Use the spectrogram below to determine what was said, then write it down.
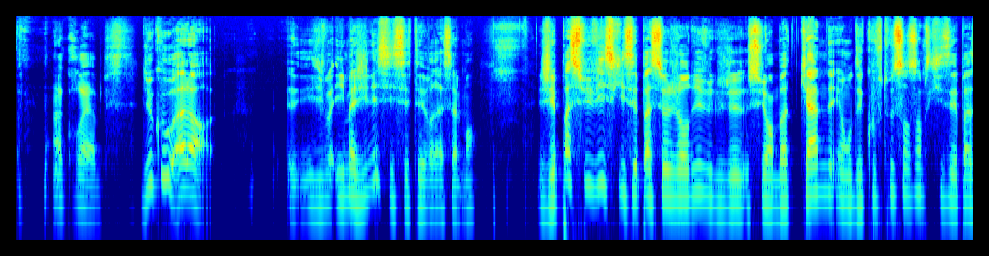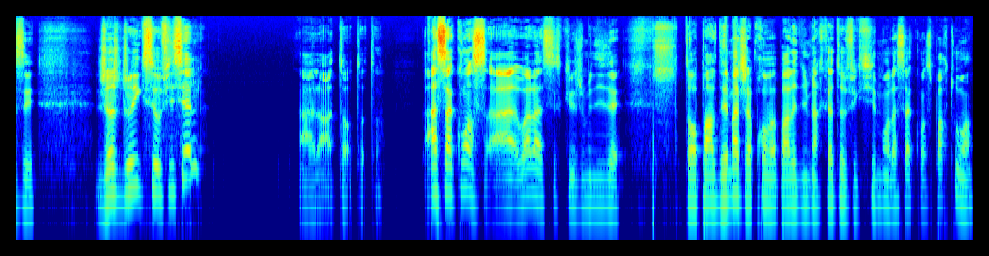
Incroyable. Du coup, alors, imaginez si c'était vrai seulement. J'ai pas suivi ce qui s'est passé aujourd'hui vu que je suis en mode Cannes et on découvre tous ensemble ce qui s'est passé. Josh Doig, c'est officiel? Alors attends, attends, attends. Ah, ça coince. Ah, voilà, c'est ce que je me disais. Attends, on parle des matchs, après on va parler du mercato. Effectivement, là, ça coince partout. Hein.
